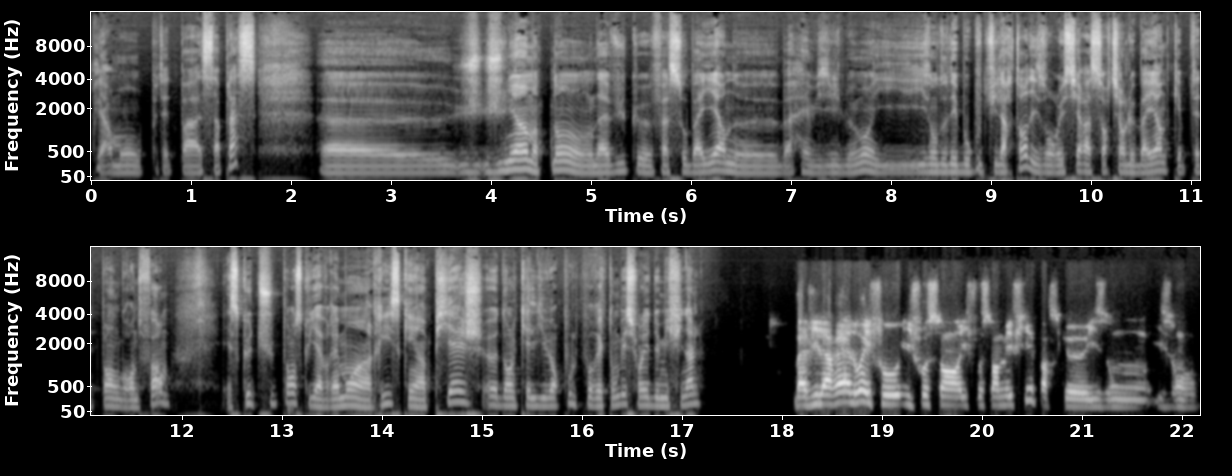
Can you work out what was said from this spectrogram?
clairement peut-être pas à sa place. Euh, Julien, maintenant, on a vu que face au Bayern, euh, bah, visiblement, ils, ont donné beaucoup de fil à retordre. Ils ont réussi à sortir le Bayern qui est peut-être pas en grande forme. Est-ce que tu penses qu'il y a vraiment un risque et un piège dans lequel Liverpool pourrait tomber sur les demi-finales? Bah, Villarreal, ouais, il faut, il faut s'en, il faut s'en méfier parce qu'ils ont, ils ont,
